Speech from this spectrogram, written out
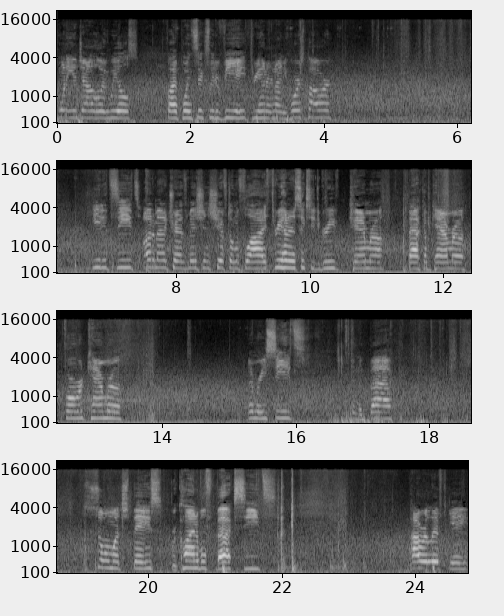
20 inch alloy wheels, 5.6 liter V8, 390 horsepower, heated seats, automatic transmission, shift on the fly, 360 degree camera, backup camera, forward camera, memory seats in the back, so much space, reclinable back seats, power lift gate,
